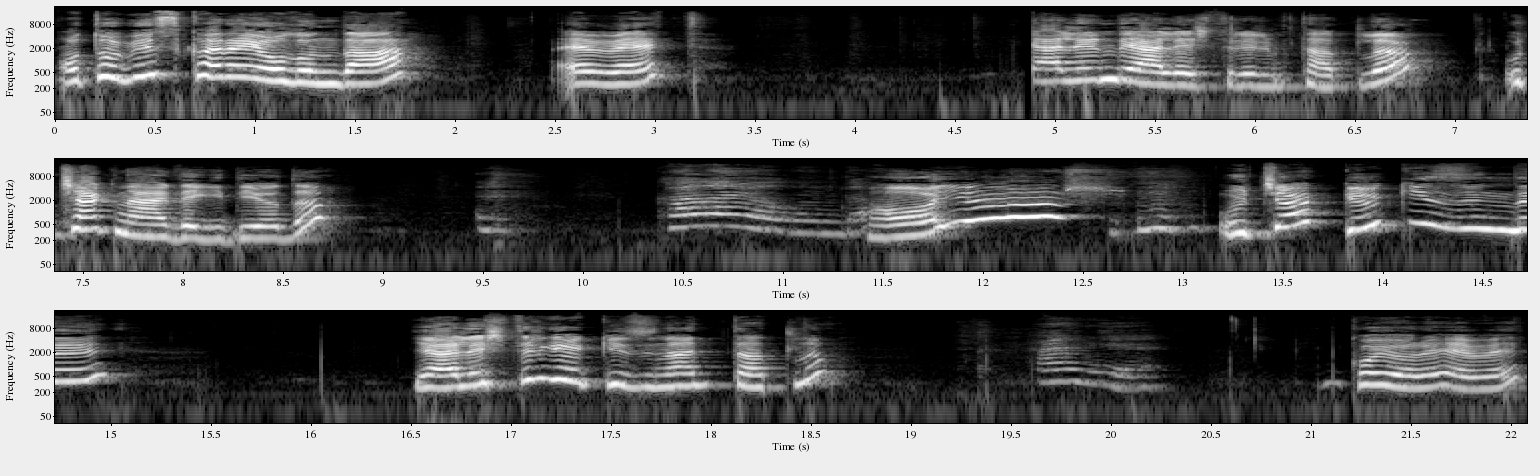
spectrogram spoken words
Otobüs karayolunda. Evet. Diğerlerini de yerleştirelim tatlım. Uçak nerede gidiyordu? karayolunda Hayır. Uçak gökyüzünde. Yerleştir gökyüzüne hadi tatlım. hangi Koy oraya evet.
